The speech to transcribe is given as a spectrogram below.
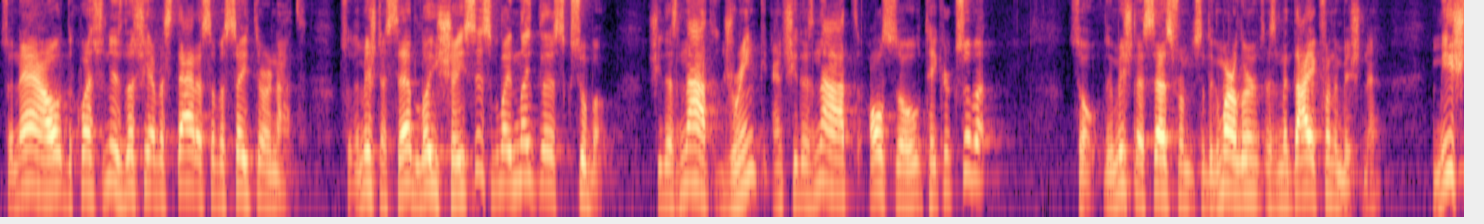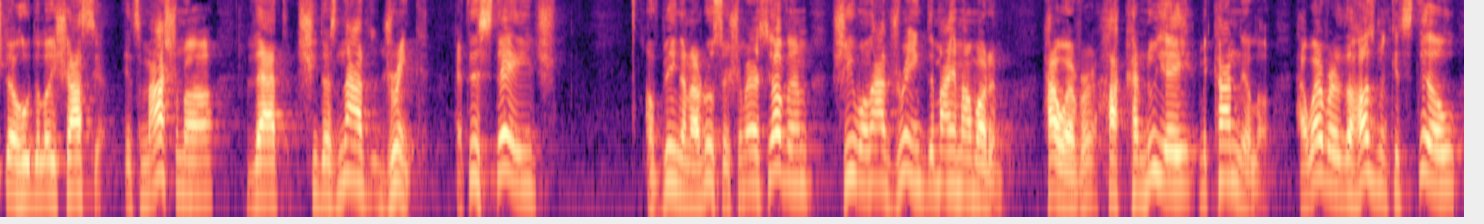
So now the question is, does she have a status of a saiter or not? So the Mishnah said, Lo ksuba. She does not drink, and she does not also take her ksuba. So the Mishnah says from, so the Gemara learns as medayik from the Mishnah, Mishta hu shasya. It's mashma that she does not drink. At this stage, of being an arusa shemeres yavim, she will not drink the mayim hamorim. However, hakanuye mikanila. However, the husband can still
